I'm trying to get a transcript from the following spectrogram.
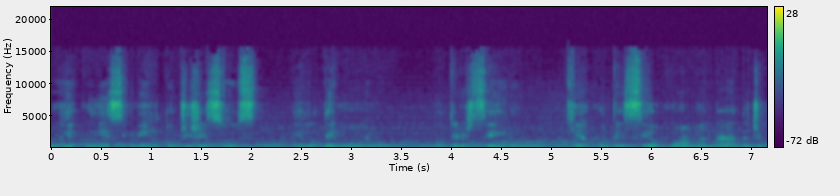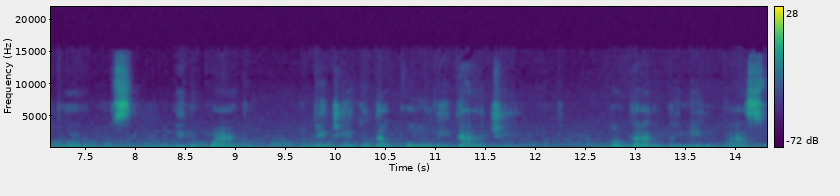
o reconhecimento de Jesus pelo demônio. No terceiro, que aconteceu com a manada de porcos. E no quarto, o pedido da comunidade. Ao dar o primeiro passo,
